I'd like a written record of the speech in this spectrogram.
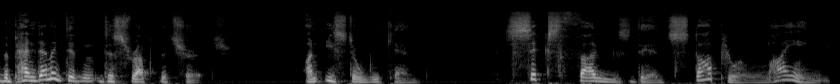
The pandemic didn't disrupt the church on Easter weekend. Six thugs did. Stop your lying.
